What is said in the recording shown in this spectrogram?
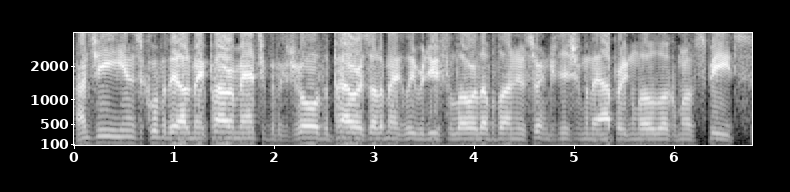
On GE units equipped with the automatic power matching for the control of the power is automatically reduced to lower level under certain condition when they operating low locomotive speeds.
